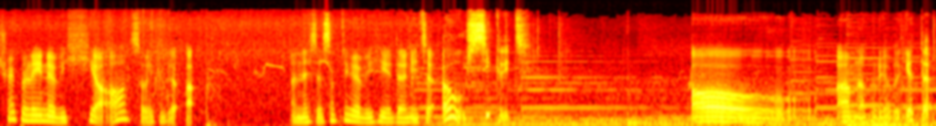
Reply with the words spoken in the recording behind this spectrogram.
Trampoline over here, so we can go up. Unless there's something over here that I need to Oh, secret! Oh I'm not gonna be able to get that.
